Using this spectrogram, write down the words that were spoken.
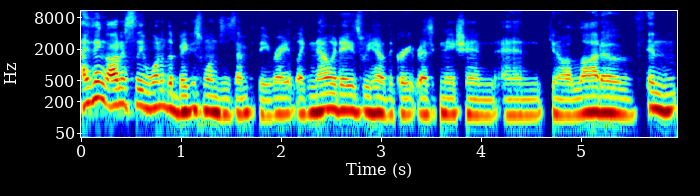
I think honestly, one of the biggest ones is empathy, right? Like nowadays we have the great resignation and, you know, a lot of in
